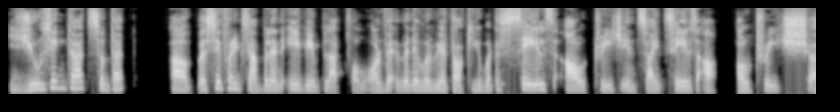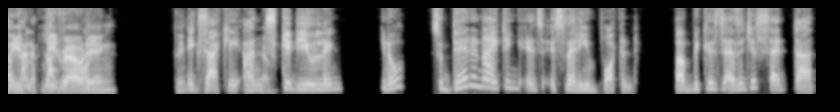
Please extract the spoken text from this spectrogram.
using that so that uh, say for example an ABM platform or whenever we are talking about a sales outreach inside sales out- outreach uh, lead, kind of lead routing thing. exactly and yeah. scheduling you know so therein I think it's, it's very important uh, because as I just said that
